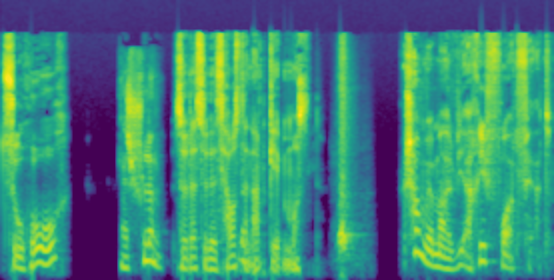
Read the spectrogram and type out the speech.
zu hoch, Das ist schlimm. sodass du das Haus dann abgeben musst. Schauen wir mal, wie Arif fortfährt.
